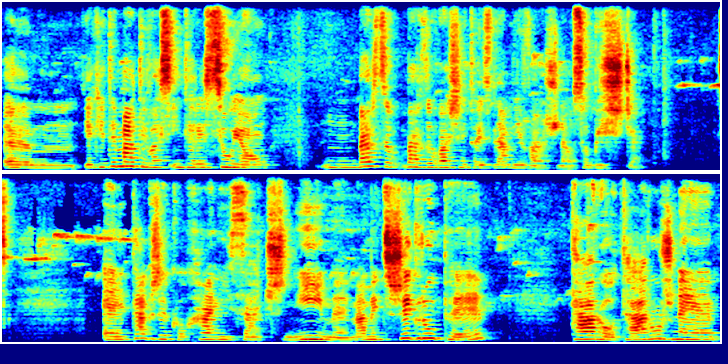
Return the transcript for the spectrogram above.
em, jakie tematy Was interesują. Mm, Bardzo, bardzo właśnie to jest dla mnie ważne osobiście. E, także, kochani, zacznijmy. Mamy trzy grupy tarota, różne,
